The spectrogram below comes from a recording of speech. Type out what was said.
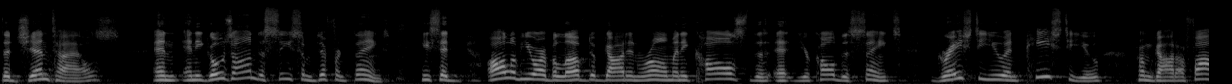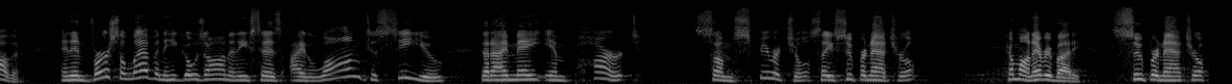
the Gentiles. And, and he goes on to see some different things. He said, All of you are beloved of God in Rome, and he calls the, uh, you're called the saints, grace to you and peace to you from God our Father. And in verse 11, he goes on and he says, I long to see you that I may impart some spiritual, say supernatural. Come on, everybody. Supernatural.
